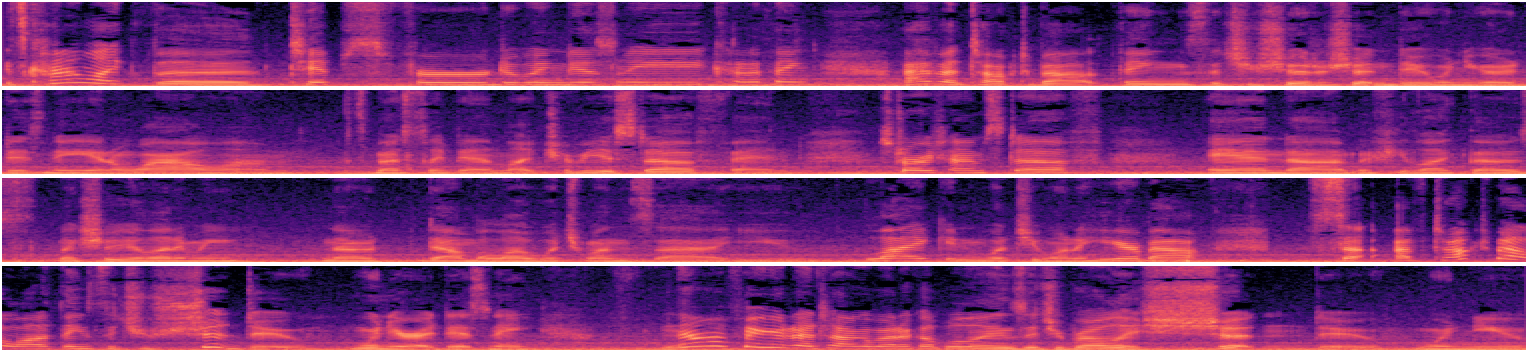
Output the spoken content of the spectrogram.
it's kind of like the tips for doing Disney kind of thing. I haven't talked about things that you should or shouldn't do when you go to Disney in a while. Um, it's mostly been like trivia stuff and storytime stuff, and um, if you like those, make sure you're letting me know down below which ones uh, you like and what you want to hear about. So I've talked about a lot of things that you should do when you're at Disney now I figured I'd talk about a couple of things that you probably shouldn't do when you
